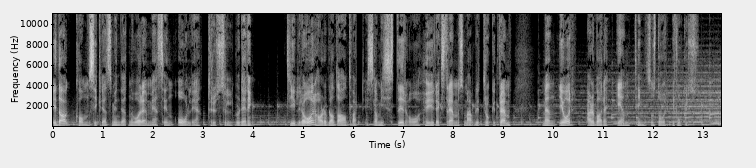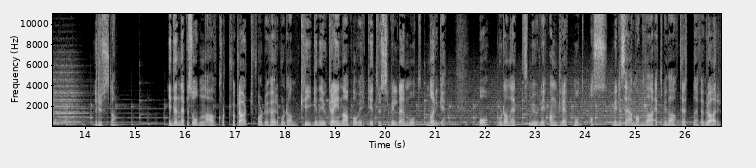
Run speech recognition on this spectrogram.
I dag kom sikkerhetsmyndighetene våre med sin årlige trusselvurdering. Tidligere år har det bl.a. vært islamister og høyreekstreme som er blitt trukket frem, men i år er det bare én ting som står i fokus Russland. I denne episoden av Kort forklart får du høre hvordan krigen i Ukraina påvirker trusselbildet mot Norge, og hvordan et mulig angrep mot oss ville se mandag ettermiddag 13. februar,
